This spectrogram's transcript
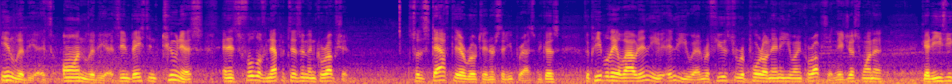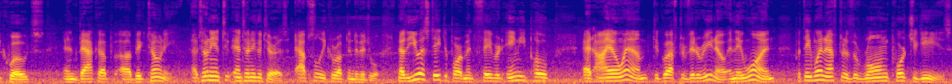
in Libya; it's on Libya. It's in, based in Tunis, and it's full of nepotism and corruption. So the staff there wrote to Inner City Press because the people they allowed in the in the UN refused to report on any UN corruption. They just want to get easy quotes and back up uh, Big Tony. Uh, Tony Antonio Guterres, absolutely corrupt individual. Now, the U.S. State Department favored Amy Pope at IOM to go after Vitorino, and they won, but they went after the wrong Portuguese.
